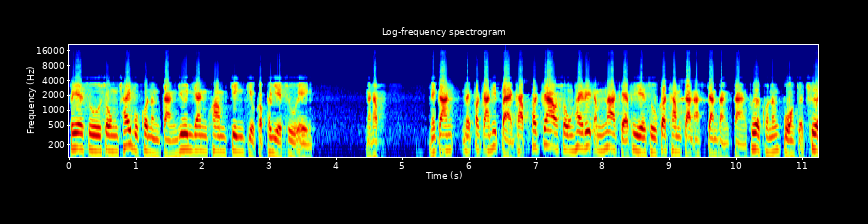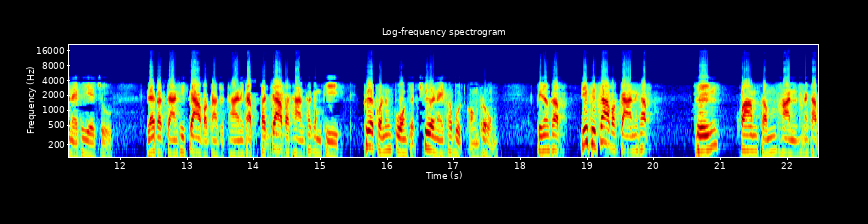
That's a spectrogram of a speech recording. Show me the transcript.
พระเยซูทรงใช้บุคคลต่างๆ ยืนยันความจริงเกี่ยวกับพระเยซูเองนะครับ ในการในประการที่แปดครับ พระเจ้าทรงให้ฤทธิ์อำนาจแก่พระเยซูก็ทำการอัศจรรย์ต่างๆ เพื่อคนทั้งปวงจะเชื่อในพระเยซู และประการที่เก้าประการสุดท้ายนะครับ พระเจ้าประทานพระคัมภีร์ เพื่อคนทั้งปวงจะเชื่อในพระบุตรของพระองค์พี่น้องครับ นี่คือเก้าประการนะครับ ถึงความสัมพันธ์นะครับ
